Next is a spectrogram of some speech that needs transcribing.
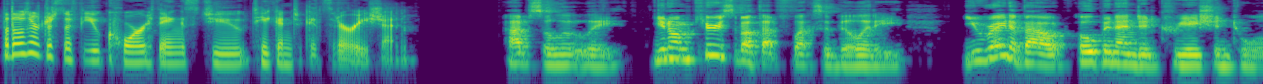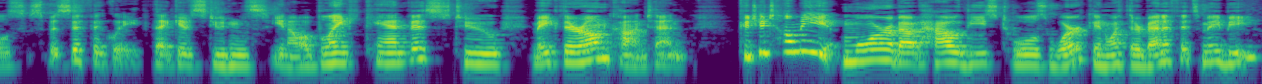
but those are just a few core things to take into consideration. Absolutely. You know, I'm curious about that flexibility. You write about open-ended creation tools specifically that give students, you know, a blank canvas to make their own content. Could you tell me more about how these tools work and what their benefits may be?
